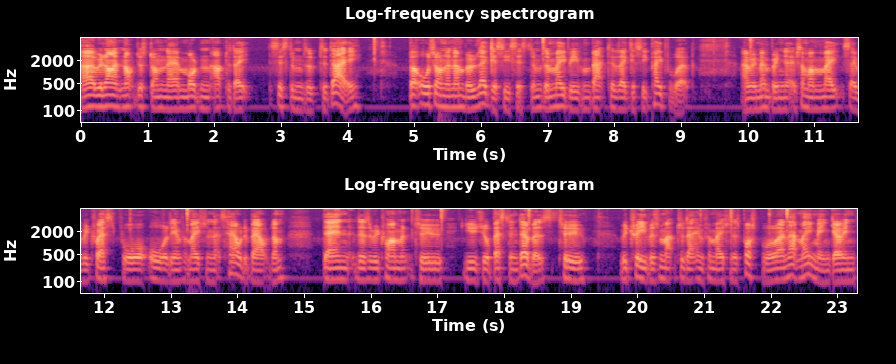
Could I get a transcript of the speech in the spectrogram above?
are reliant not just on their modern up to date systems of today, but also on a number of legacy systems and maybe even back to legacy paperwork. And remembering that if someone makes a request for all the information that's held about them, then there's a requirement to use your best endeavours to retrieve as much of that information as possible. And that may mean going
